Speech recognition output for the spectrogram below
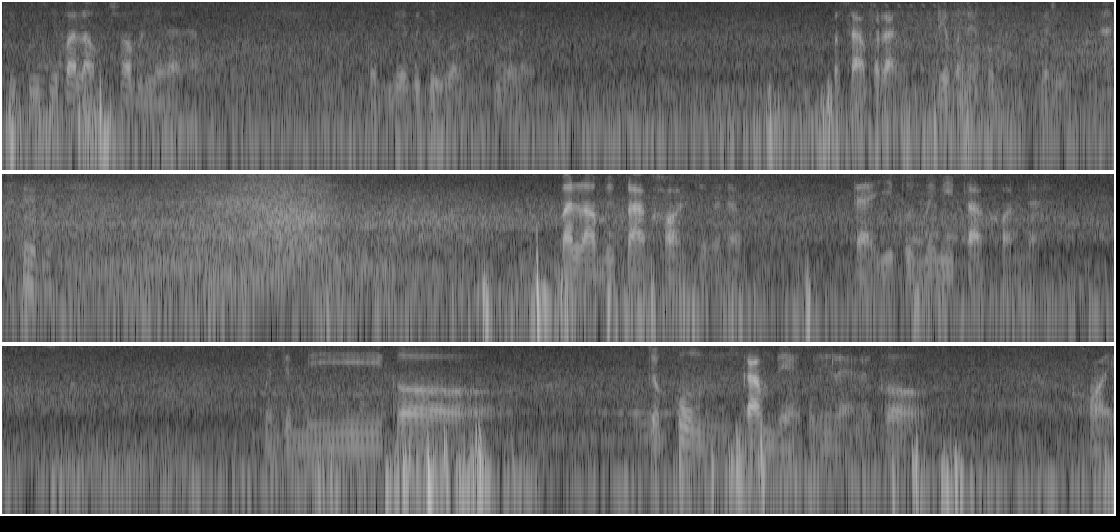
ที่ที่ที่บ้านเราชอบเลี้ยงอะครับ ผมเรียกไม่ถูกว่าคือกุ้งอะไร ภาษาฝรั่งเรียกว่าอะไรผมไม่รู้ บ้านเรามีปลาคอนใช่ไหมครับ แต่ญี่ปุ่นไม่มีปลาคอนนะ มันจะมีก็เจ้ากุ้งกล้ามแดงตัวนี้แหละ แล้วก็หอย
